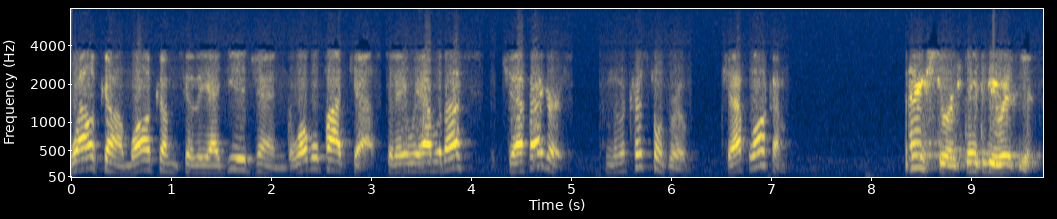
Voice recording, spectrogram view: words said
Welcome, welcome to the IdeaGen Global Podcast. Today we have with us Jeff Eggers from the McChrystal Group. Jeff, welcome. Thanks, George. Great to be with you.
